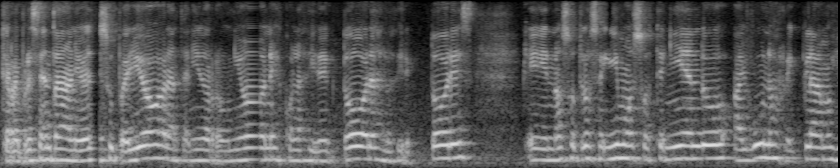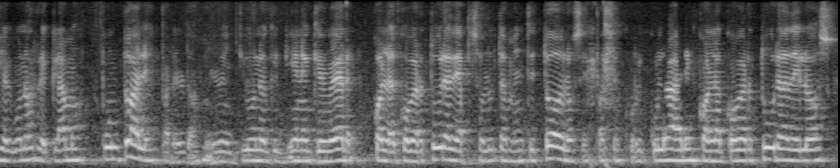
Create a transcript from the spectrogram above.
que representan a nivel superior, han tenido reuniones con las directoras, los directores. Eh, nosotros seguimos sosteniendo algunos reclamos y algunos reclamos puntuales para el 2021 que tienen que ver con la cobertura de absolutamente todos los espacios curriculares, con la cobertura de los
